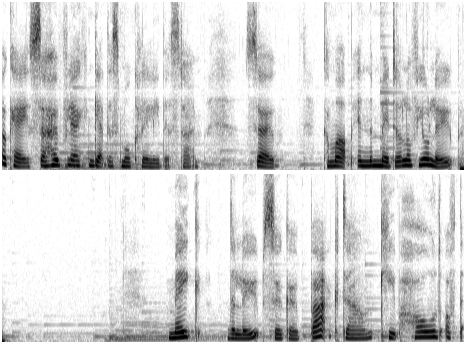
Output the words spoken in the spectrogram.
Okay, so hopefully I can get this more clearly this time. So, come up in the middle of your loop, make the loop, so go back down, keep hold of the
